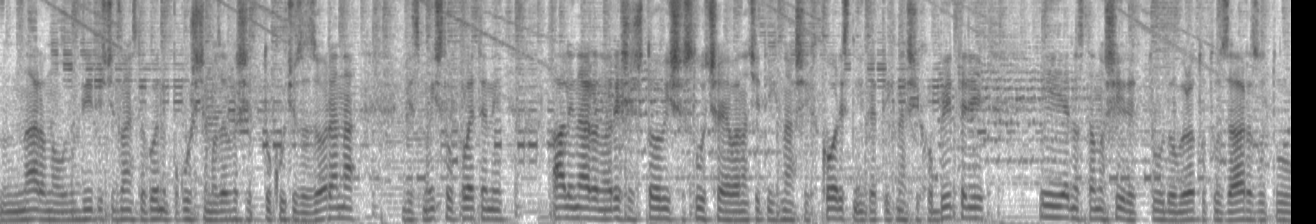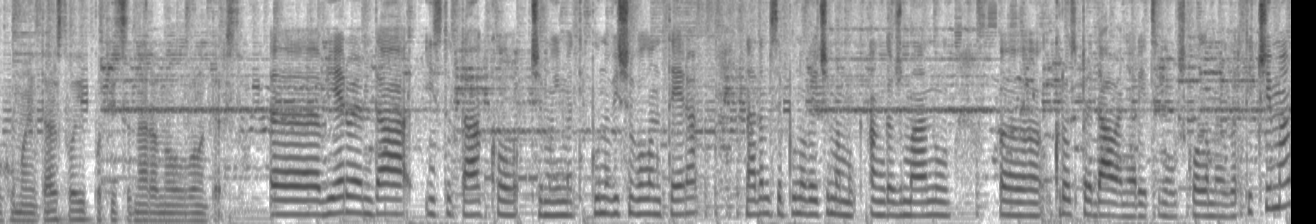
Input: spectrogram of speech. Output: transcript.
naravno, u 2012. godini pokušat ćemo završiti tu kuću za Zorana, gdje smo isto upleteni, ali naravno riješiti što više slučajeva, znači tih naših korisnika, tih naših obitelji i jednostavno širiti tu dobrotu, tu zarazu, tu humanitarstvo i poticati naravno volonterstvo. E, vjerujem da isto tako ćemo imati puno više volontera. Nadam se puno većem angažmanu e, kroz predavanja recimo u školama i vrtićima.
